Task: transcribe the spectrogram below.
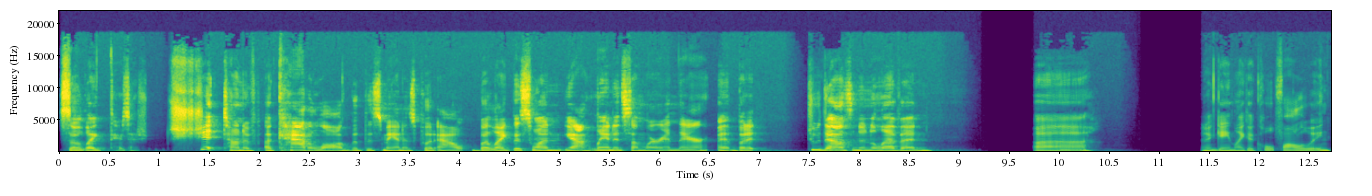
So like there's a shit ton of a catalog that this man has put out. But like this one, yeah, landed somewhere in there. Uh, But it, 2011, uh, and it gained like a cult following.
